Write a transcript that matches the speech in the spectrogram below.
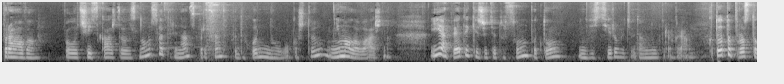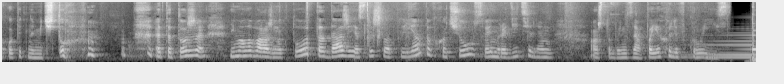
право получить с каждого взноса 13% подоходного налога, что немаловажно. И опять-таки же эту сумму потом инвестировать в данную программу. Кто-то просто копит на мечту. Это тоже немаловажно. Кто-то, даже я слышала от клиентов, хочу своим родителям, а, чтобы, не знаю, поехали в круиз.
